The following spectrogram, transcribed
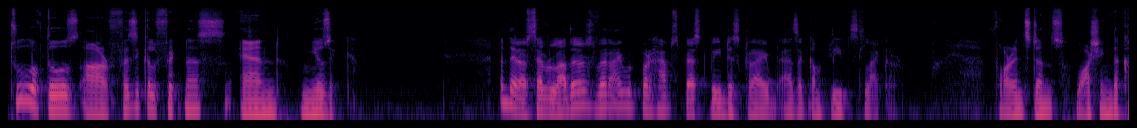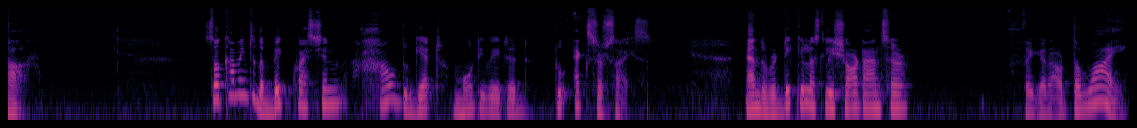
Two of those are physical fitness and music. And there are several others where I would perhaps best be described as a complete slacker. For instance, washing the car. So, coming to the big question how to get motivated to exercise? And the ridiculously short answer figure out the why.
